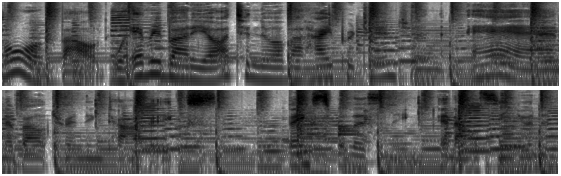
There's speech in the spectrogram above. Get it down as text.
more about what everybody ought to know about hypertension and about trending topics. Thanks for listening, and I'll see you in the next.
